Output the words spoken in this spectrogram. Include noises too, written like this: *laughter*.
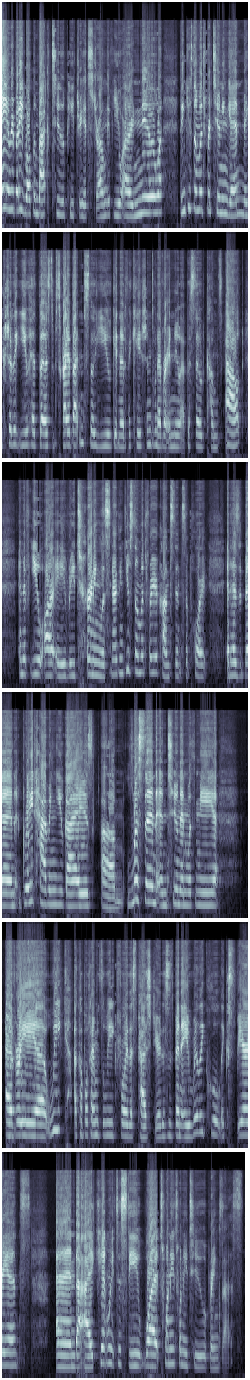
Hey everybody, welcome back to Patriot Strong. If you are new, thank you so much for tuning in. Make sure that you hit the subscribe button so you get notifications whenever a new episode comes out. And if you are a returning listener, thank you so much for your constant support. It has been great having you guys um, listen and tune in with me every uh, week, a couple times a week for this past year. This has been a really cool experience and I can't wait to see what 2022 brings us.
